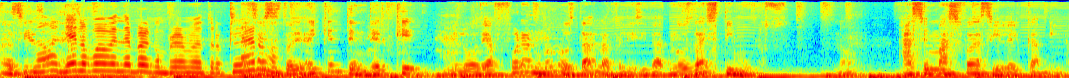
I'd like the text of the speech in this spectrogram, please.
Así es. No, ya lo voy a vender para comprarme otro. Claro. Así es, hay que entender que lo de afuera no nos da la felicidad, nos da estímulos. Hace más fácil el camino.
